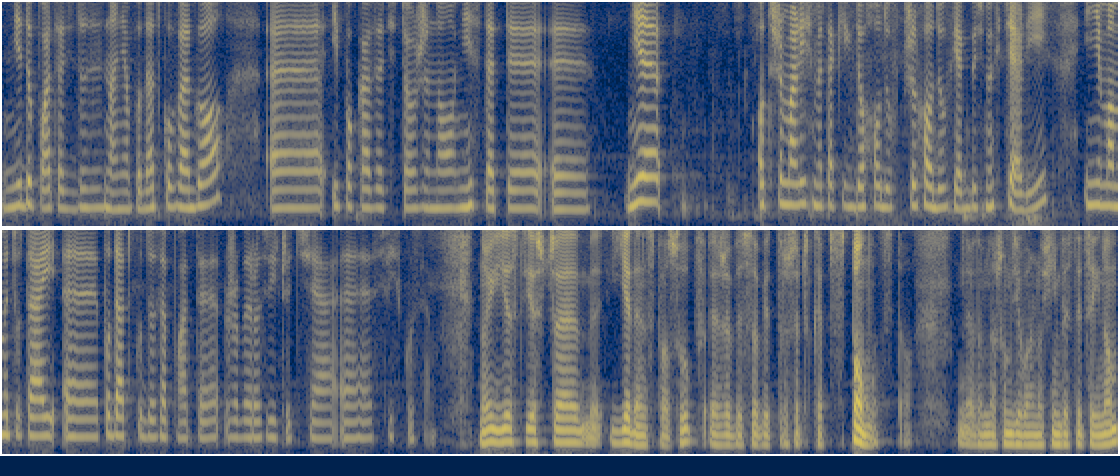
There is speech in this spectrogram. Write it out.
nie dopłacać do zeznania podatkowego e, i pokazać to, że no niestety e, nie otrzymaliśmy takich dochodów, przychodów, jakbyśmy chcieli i nie mamy tutaj e, podatku do zapłaty, żeby rozliczyć się e, z fiskusem. No i jest jeszcze jeden sposób, żeby sobie troszeczkę wspomóc to, tą naszą działalność inwestycyjną,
